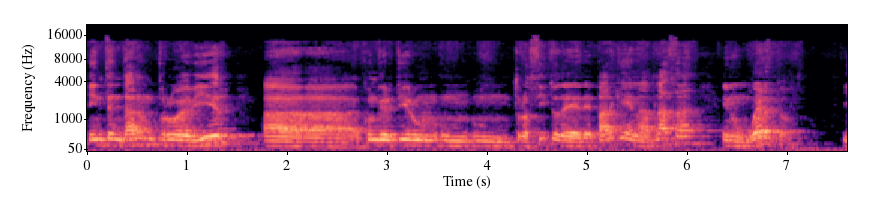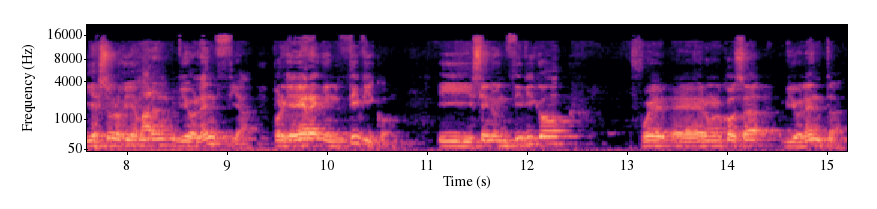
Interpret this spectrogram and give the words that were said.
intentaron prohibir uh, convertir un, un, trocito de, de, parque en la plaza en un huerto. Y eso lo llamaron violencia, porque era incívico. Y siendo incívico, fue, eh, era una cosa violenta.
